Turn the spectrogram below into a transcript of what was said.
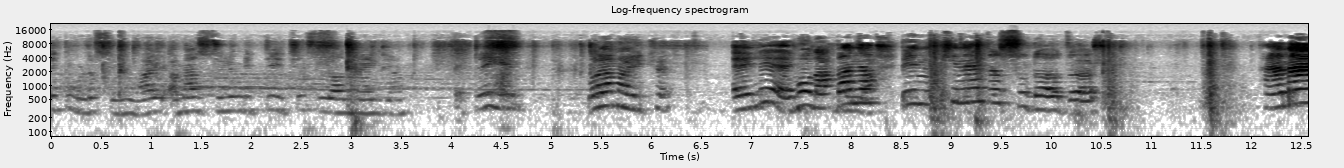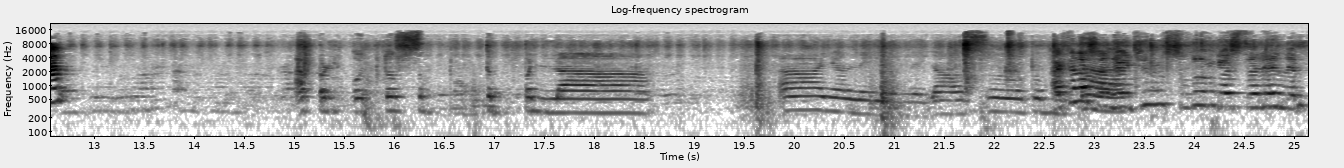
diyecektim burada suyum var ama suyum bittiği için suyu almaya gidiyorum. Bekleyin. Boyama iki. Elif. Mola. Bana benimkine de su doldur. Hemen. Apple kutu sıpla. Ay Arkadaşlar öykünün suluğunu gösterelim.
